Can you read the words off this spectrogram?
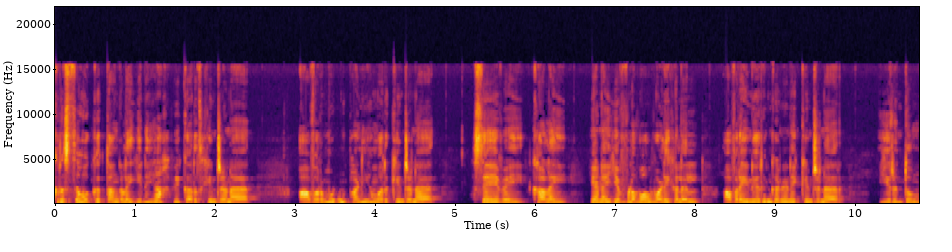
கிறிஸ்துவுக்கு தங்களை இணையாகவே கருதுகின்றனர். அவர் முன் பணிய மறுக்கின்றனர் சேவை கலை என எவ்வளவோ வழிகளில் அவரை நெருங்க நினைக்கின்றனர். இருந்தும்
